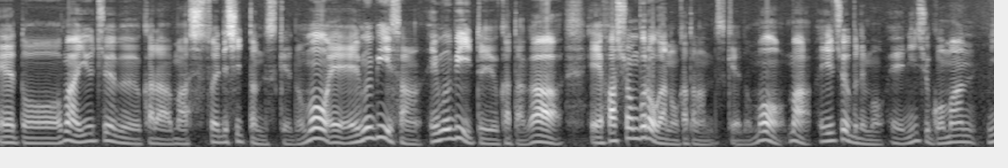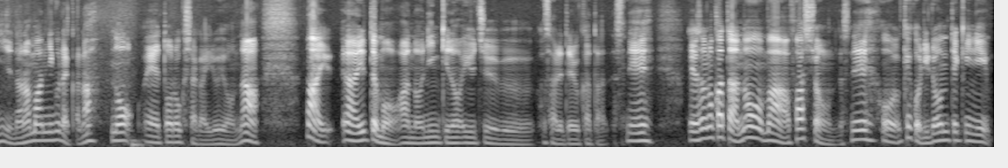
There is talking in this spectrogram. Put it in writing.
えっ、ー、と、まあ YouTube から、まあそれで知ったんですけれども、えー、MB さん、MB という方が、えー、ファッションブロガーの方なんですけれども、まあ YouTube でも、えー、25万、27万人ぐらいかなの、えー、登録者がいるような、まあ言ってもあの人気の YouTube されてる方ですね。で、その方の、まあファッションですね、結構理論的に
